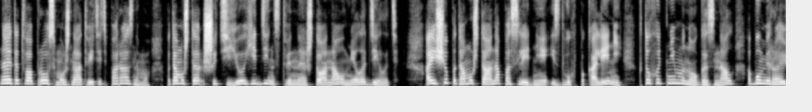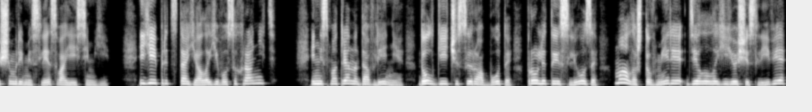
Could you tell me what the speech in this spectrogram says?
На этот вопрос можно ответить по-разному, потому что шитье — единственное, что она умела делать. А еще потому, что она последняя из двух поколений, кто хоть немного знал об умирающем ремесле своей семьи. И ей предстояло его сохранить. И несмотря на давление, долгие часы работы, пролитые слезы, мало что в мире делало ее счастливее,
